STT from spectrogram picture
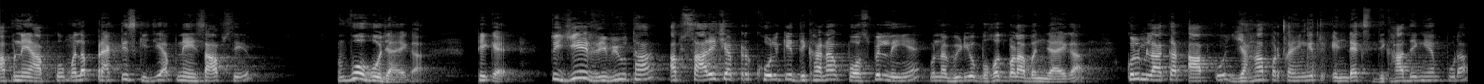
अपने आप को मतलब प्रैक्टिस कीजिए, अपने हिसाब से वो हो जाएगा। ठीक है? तो ये रिव्यू था। अब सारे चैप्टर खोल के दिखाना पॉसिबल नहीं है, वरना वीडियो बहुत बड़ा बन जाएगा। कुल मिलाकर आपको यहाँ पर कहेंगे तो इंडेक्स दिखा देंगे हम पूरा,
